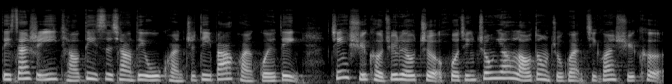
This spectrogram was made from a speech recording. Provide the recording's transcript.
第三十一条第四项第五款至第八款规定，经许可居留者或经中央劳动主管机关许可，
